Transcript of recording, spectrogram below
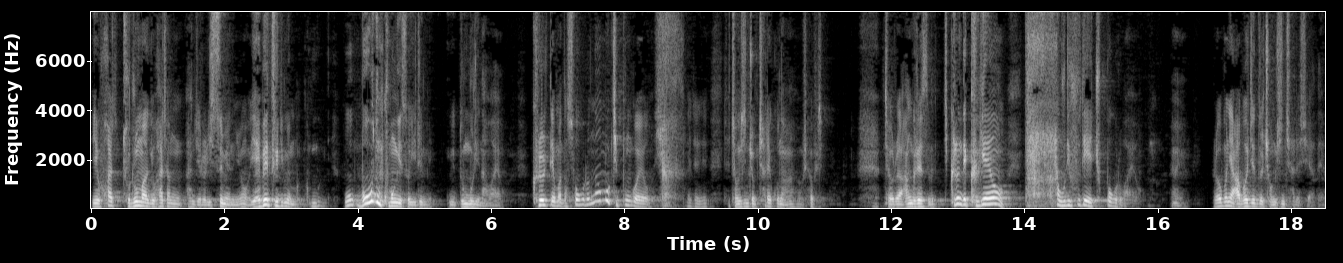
이 화, 두루마기 화장한지를 있으면요. 예배 드리면 막 모든 구멍에서 이름이 눈물이 나와요. 그럴 때마다 속으로 너무 기쁜 거예요. 이야, 정신 좀 차렸구나, 우리 아버지. 저를 안 그랬으면. 그런데 그게요, 다 우리 후대의 축복으로 와요. 네. 여러분이 아버지들 정신 차리셔야 돼요.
